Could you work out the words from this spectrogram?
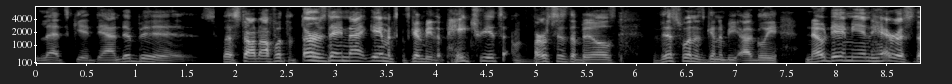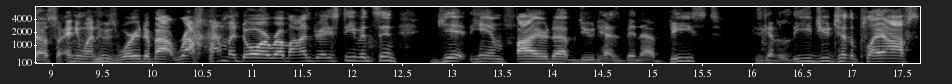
Let's get down to biz. Let's start off with the Thursday night game. It's going to be the Patriots versus the Bills. This one is going to be ugly. No Damien Harris, though. So, anyone who's worried about Rhamondre, Ramondre Stevenson, get him fired up. Dude has been a beast. He's going to lead you to the playoffs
